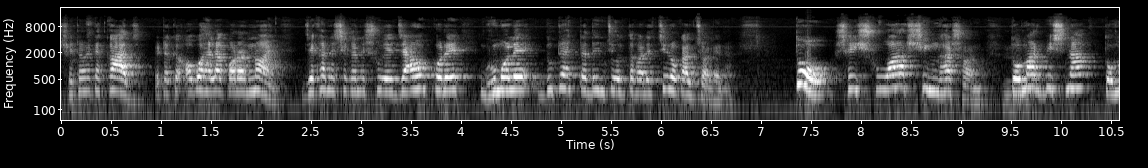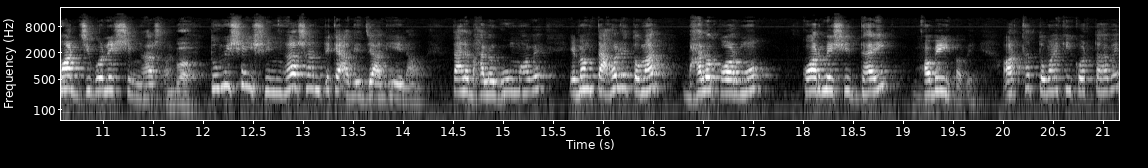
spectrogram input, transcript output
সেটাও একটা কাজ এটাকে অবহেলা করার নয়। যেখানে সেখানে শুয়ে যা হোক করে ঘুমোলে দুটো একটা দিন চলতে পারে চিরকাল চলে না। তো সেই শোয়ার সিংহাসন তোমার বিছনা তোমার জীবনের সিংহাসন তুমি সেই সিংহাসনটাকে আগে জাগিয়ে নাও তাহলে ভালো ঘুম হবে এবং তাহলে তোমার ভালো কর্ম কর্মে সিদ্ধাই হবেই হবে। অর্থাৎ তোমায় কি করতে হবে?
